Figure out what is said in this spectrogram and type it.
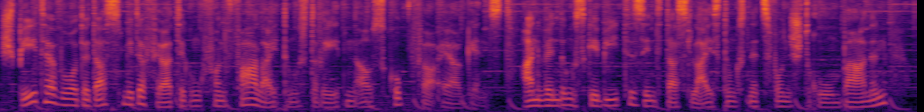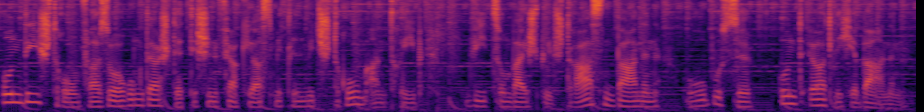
Später wurde das mit der Fertigung von Fahrleitungsdrähten aus Kupfer ergänzt. Anwendungsgebiete sind das Leistungsnetz von Strombahnen und die Stromversorgung der städtischen Verkehrsmittel mit Stromantrieb, wie zum Beispiel Straßenbahnen, O-Busse und örtliche Bahnen.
